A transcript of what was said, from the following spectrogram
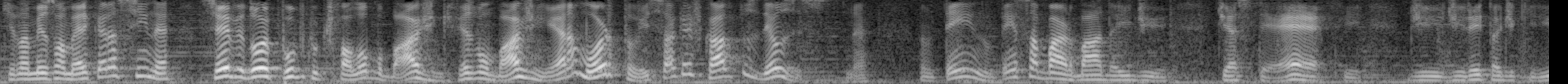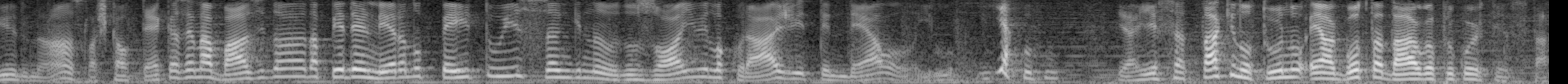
Que na Mesoamérica era assim, né? Servidor público que falou bobagem, que fez bombagem, era morto e sacrificado para os deuses, né? Não tem, não tem essa barbada aí de, de STF, de direito adquirido. Não, as lascaltecas é na base da, da pederneira no peito e sangue no, no zóio e loucuragem, e tendel e... Yahoo! E aí esse ataque noturno é a gota d'água pro Cortez, tá?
